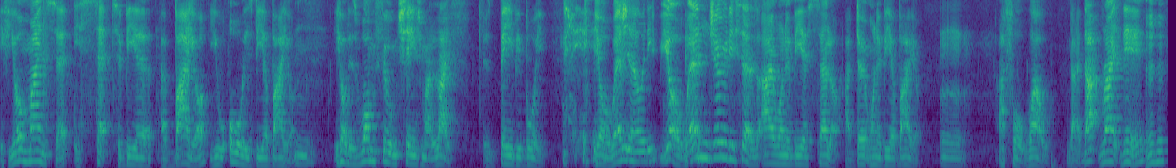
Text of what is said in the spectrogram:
If your mindset is set to be a, a buyer, you will always be a buyer. Mm. Yo, there's one film changed my life. It's Baby Boy. Yo, when Jody. yo, when Jody says I want to be a seller, I don't want to be a buyer. I thought, wow, like that right there, mm-hmm.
